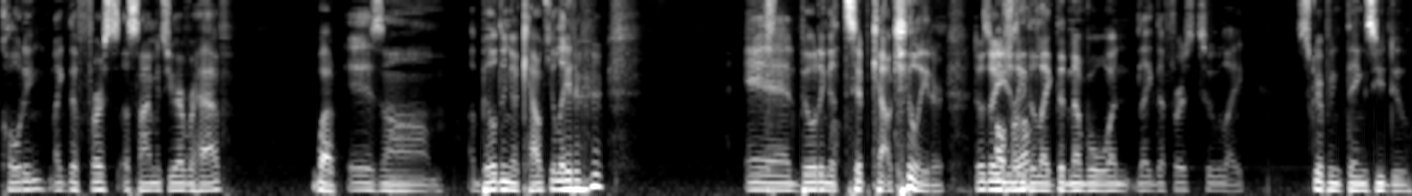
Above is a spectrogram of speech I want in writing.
coding like the first assignments you ever have But is um a building a calculator and building a tip calculator. Those are Oh, usually the like the number one like the first two like scripting things you do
